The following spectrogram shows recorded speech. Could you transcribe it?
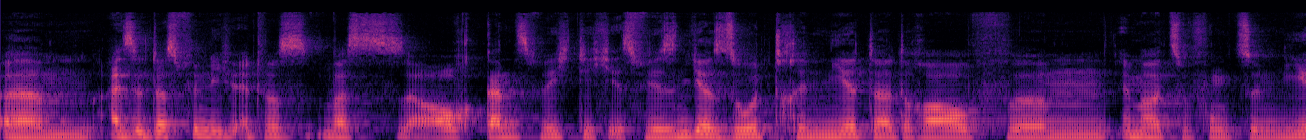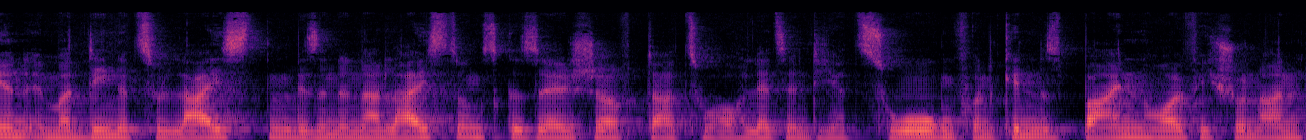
Ähm, also das finde ich etwas, was auch ganz wichtig ist. Wir sind ja so trainiert darauf, ähm, immer zu funktionieren, immer Dinge zu leisten. Wir sind in einer Leistungsgesellschaft, dazu auch letztendlich erzogen, von Kindesbeinen häufig schon an.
